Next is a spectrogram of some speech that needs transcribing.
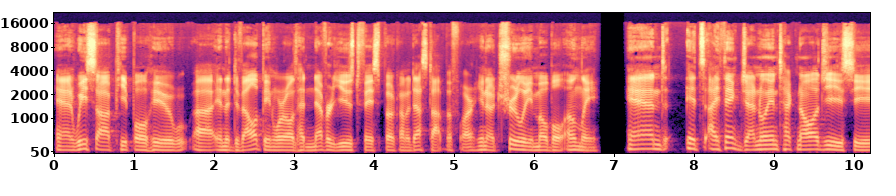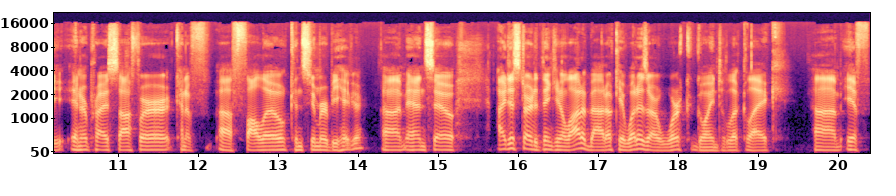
And we saw people who uh, in the developing world had never used Facebook on a desktop before, you know, truly mobile only. And it's, I think, generally in technology, you see enterprise software kind of uh, follow consumer behavior. Um, and so I just started thinking a lot about okay, what is our work going to look like um, if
